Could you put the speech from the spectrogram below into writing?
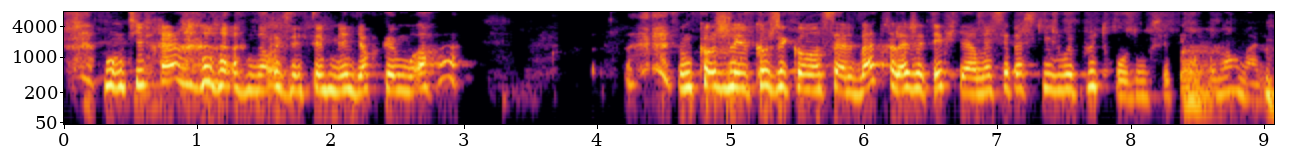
Mon petit frère? Non, il était meilleur que moi. Donc quand je quand j'ai commencé à le battre, là j'étais fière, mais c'est parce qu'il jouait plus trop, donc c'était un peu normal.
